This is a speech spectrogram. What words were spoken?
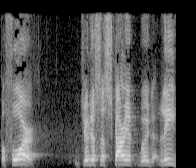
before Judas Iscariot would lead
